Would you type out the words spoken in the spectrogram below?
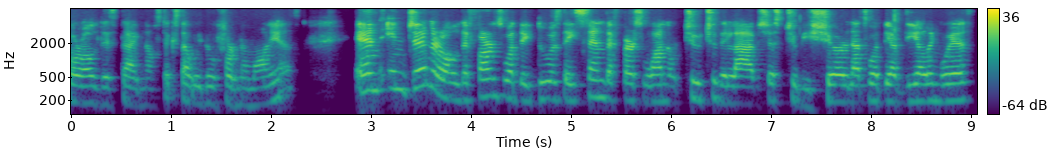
for all these diagnostics that we do for pneumonias. And in general, the farms, what they do is they send the first one or two to the labs just to be sure that's what they're dealing with.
